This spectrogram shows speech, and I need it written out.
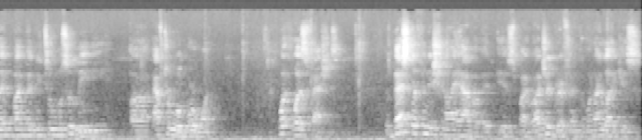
led by Benito Mussolini uh, after World War I. What was fascism? The best definition I have of it is by Roger Griffin. The one I like is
